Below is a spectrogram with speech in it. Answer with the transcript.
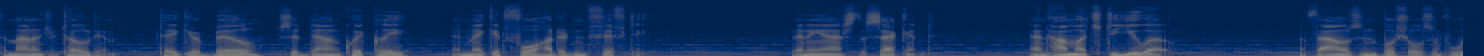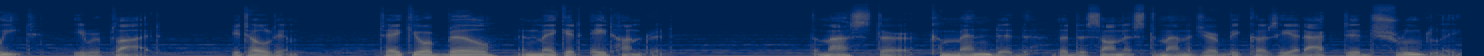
The manager told him, Take your bill, sit down quickly, and make it 450. Then he asked the second, And how much do you owe? A thousand bushels of wheat, he replied. He told him, Take your bill and make it 800. The master commended the dishonest manager because he had acted shrewdly.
